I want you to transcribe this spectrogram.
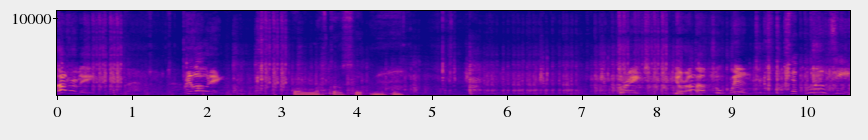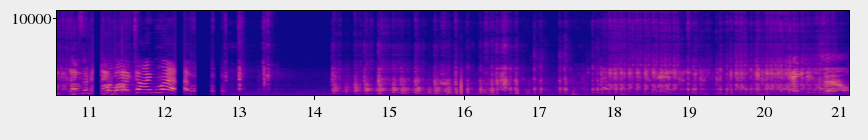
Cover me. Reloading. Allah'tan sekmiyor. He. You're about to win. The blue team doesn't have a lot of time left. Enemy down.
